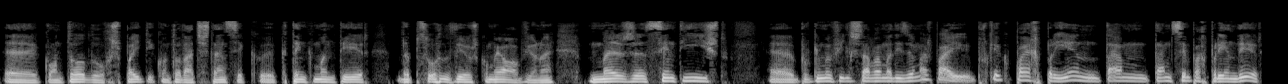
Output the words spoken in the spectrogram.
uh, com todo o respeito e com toda a distância que, que, tem que manter da pessoa de Deus, como é óbvio, não é? Mas uh, senti isto, porque o meu filho estava-me a dizer, mas pai, porquê que o pai repreende? Está-me está sempre a repreender.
